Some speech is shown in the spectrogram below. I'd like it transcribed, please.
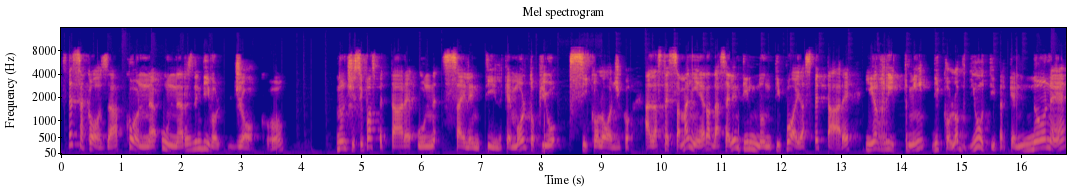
Stessa cosa con un Resident Evil gioco. Non ci si può aspettare un Silent Hill che è molto più psicologico. Alla stessa maniera, da Silent Hill non ti puoi aspettare i ritmi di Call of Duty perché non è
